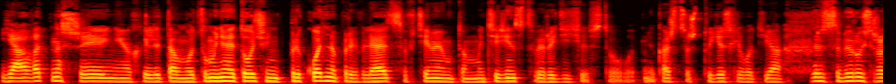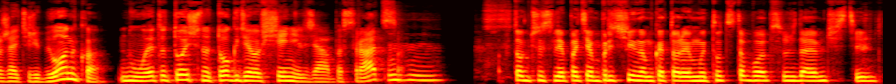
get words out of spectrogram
я в отношениях, или там вот у меня это очень прикольно проявляется в теме там материнства и родительства. Вот мне кажется, что если вот я соберусь рожать ребенка, ну это точно то, где вообще нельзя обосраться. Угу. В том числе по тем причинам, которые мы тут с тобой обсуждаем частенько.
